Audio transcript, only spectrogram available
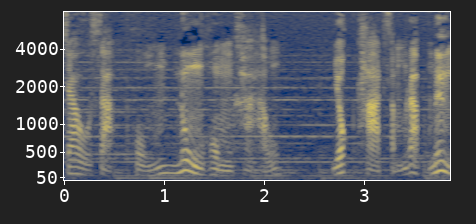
เจ้าสระผมนุ่งห่มขาว ยกถาดสำหรับนึ่ง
